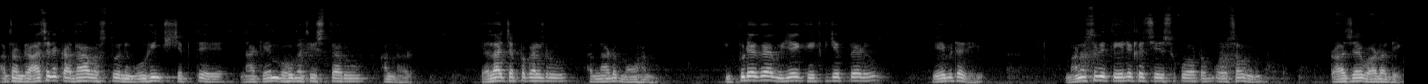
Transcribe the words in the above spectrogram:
అతను రాసిన కథా వస్తువుని ఊహించి చెప్తే నాకేం బహుమతి ఇస్తారు? అన్నాడు. ఎలా చెప్పగలరు? అన్నాడు మోహన్. ఇప్పుడేగా విజయ్ కిటికి చెప్పాడు? ఏమిటది? మనసుని తేలిక చేసుకోవటం కోసం రాసేవాడది.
